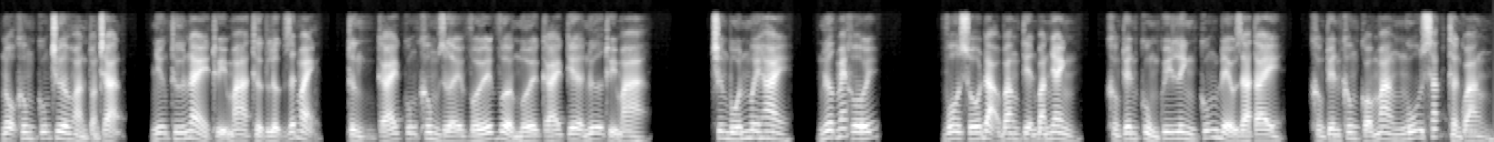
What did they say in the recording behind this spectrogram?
nộ không cũng chưa hoàn toàn chặn, những thứ này thủy ma thực lực rất mạnh, từng cái cũng không dưới với vừa mới cái kia nữ thủy ma. Chương 42, nước mét khối. Vô số đạo băng tiện bắn nhanh, khổng tuyên cùng quy linh cũng đều ra tay, khổng tuyên không có mang ngũ sắc thần quang,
